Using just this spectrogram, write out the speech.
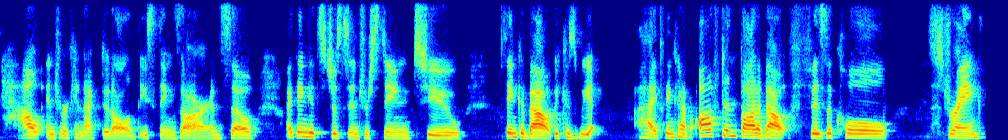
how interconnected all of these things are and so i think it's just interesting to think about because we i think have often thought about physical strength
